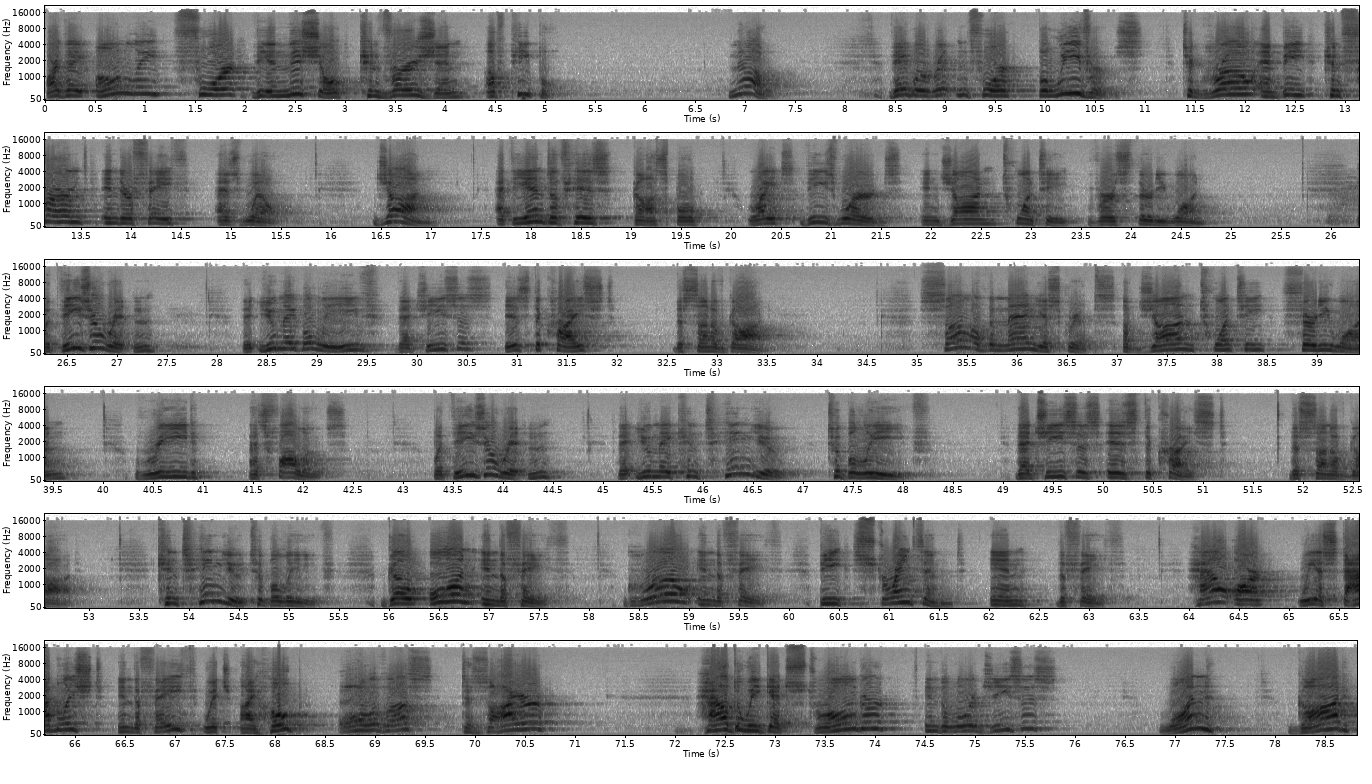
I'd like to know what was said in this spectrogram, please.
Are they only for the initial conversion of people? No. They were written for believers to grow and be confirmed in their faith as well. John, at the end of his gospel, writes these words in John 20, verse 31. But these are written that you may believe that Jesus is the Christ, the Son of God. Some of the manuscripts of John 20, 31 read as follows But these are written that you may continue to believe that Jesus is the Christ, the Son of God. Continue to believe. Go on in the faith. Grow in the faith. Be strengthened in the faith. How are we established in the faith, which I hope all of us desire? How do we get stronger in the Lord Jesus? One, God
